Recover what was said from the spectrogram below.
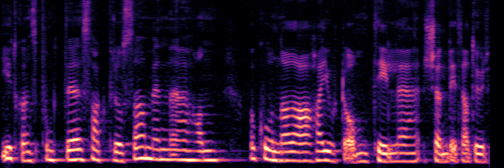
i utgangspunktet sakprosa, men eh, han og kona da har gjort det om til skjønn skjønnlitteratur.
